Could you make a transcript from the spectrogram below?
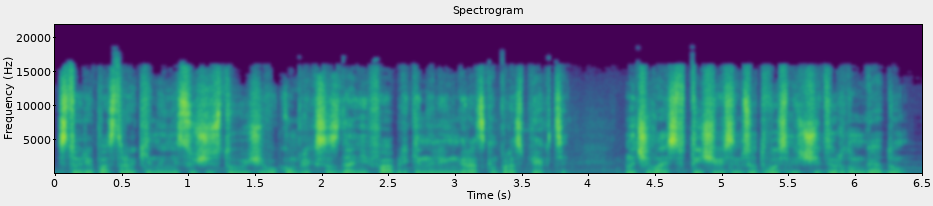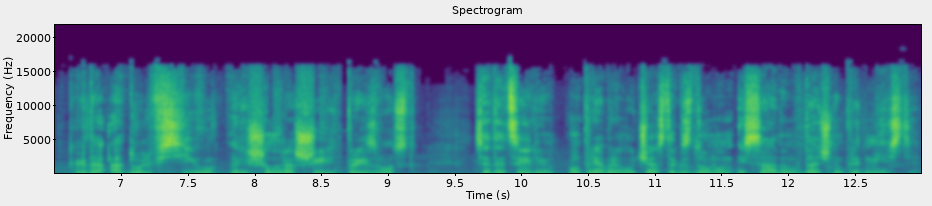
История постройки ныне существующего комплекса зданий фабрики на Ленинградском проспекте началась в 1884 году, когда Адольф Сиу решил расширить производство. С этой целью он приобрел участок с домом и садом в дачном предместье,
